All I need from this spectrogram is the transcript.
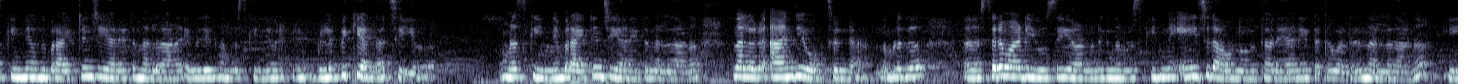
സ്കിന്നെ ഒന്ന് ബ്രൈറ്റൻ ചെയ്യാനായിട്ട് നല്ലതാണ് എന്ന് കരുതി നമ്മുടെ സ്കിന്നെ ഒരിക്കലും വെളുപ്പിക്കുകയല്ല ചെയ്യുന്നത്. നമ്മുടെ സ്കിന്നെ ബ്രൈറ്റൻ ചെയ്യാനായിട്ട് നല്ലതാണ്. നല്ലൊരു ആന്റി ഓക്സിഡന്റ് ആണ്. നമ്മളിത് സ്ഥിരമായിട്ട് യൂസ് ചെയ്യുകയാണെന്നുണ്ടെങ്കിൽ നമ്മുടെ സ്കിന്നെ ഏജ്ഡ് ആവുന്നത് തടയാനായിട്ടൊക്കെ വളരെ നല്ലതാണ് ഈ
